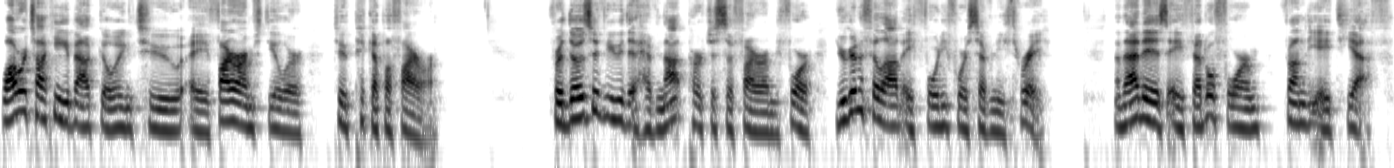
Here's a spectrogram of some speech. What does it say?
While we're talking about going to a firearms dealer to pick up a firearm, for those of you that have not purchased a firearm before, you're going to fill out a 4473. Now, that is a federal form from the ATF.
